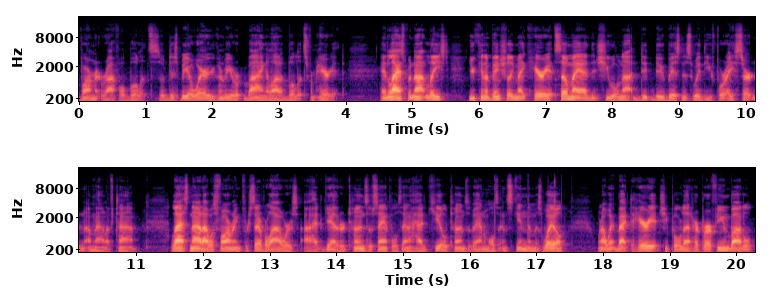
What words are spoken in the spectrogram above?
varmint rifle bullets. So just be aware you're going to be buying a lot of bullets from Harriet. And last but not least, you can eventually make Harriet so mad that she will not do business with you for a certain amount of time. Last night I was farming for several hours. I had gathered tons of samples and I had killed tons of animals and skinned them as well. When I went back to Harriet, she pulled out her perfume bottle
